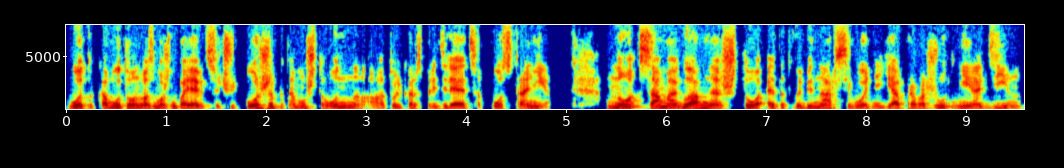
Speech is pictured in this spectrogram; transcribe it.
Вот кому-то он, возможно, появится чуть позже, потому что он а, только распределяется по стране. Но самое главное, что этот вебинар сегодня я провожу не один.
